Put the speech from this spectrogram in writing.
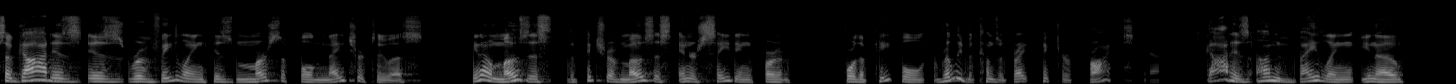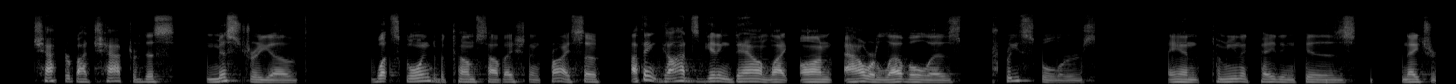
so God is, is revealing his merciful nature to us you know, Moses, the picture of Moses interceding for for the people really becomes a great picture of Christ. Yeah. God is unveiling, you know, chapter by chapter this mystery of what's going to become salvation in Christ. So I think God's getting down like on our level as preschoolers and communicating his nature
